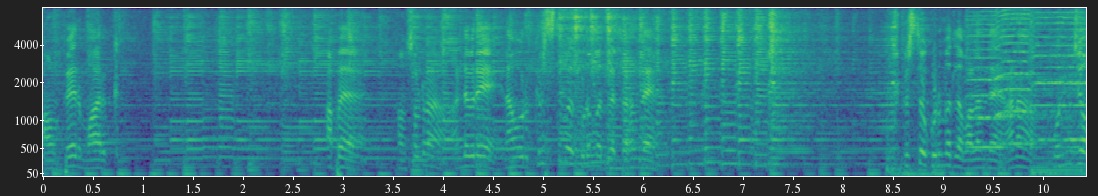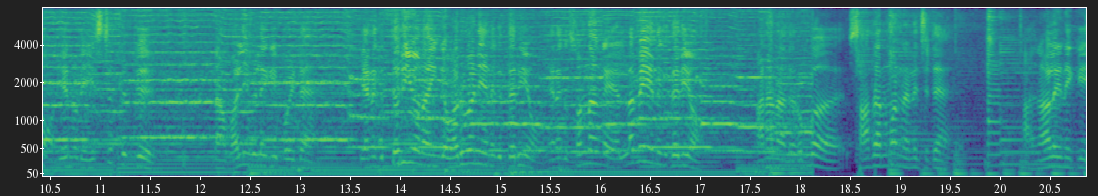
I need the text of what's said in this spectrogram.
அவன் பேர் மார்க். அப்ப அவன் சொல்கிறான் ஆண்டவரே நான் ஒரு கிறிஸ்தவ குடும்பத்தில் பிறந்தேன். கிறிஸ்தவ குடும்பத்தில் வளர்ந்தேன். ஆனால் கொஞ்சம் என்னுடைய இஷ்டத்துக்கு நான் வழி விலகி போயிட்டேன். எனக்கு தெரியும் நான் இங்கே வருவேன்னு எனக்கு தெரியும். எனக்கு சொன்னாங்க எல்லாமே எனக்கு தெரியும். ஆனால் நான் அதை ரொம்ப சாதாரணமாக நினச்சிட்டேன். அதனால் இன்னைக்கு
